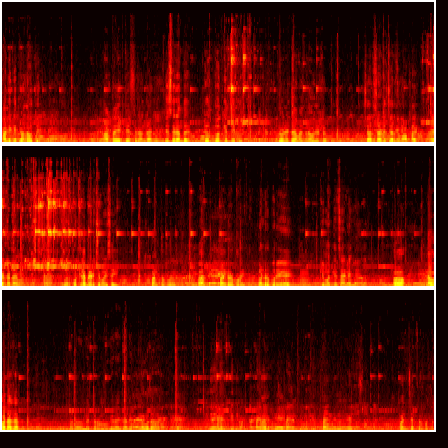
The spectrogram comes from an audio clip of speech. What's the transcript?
खाली किती वेळा होते? आता हे तिसऱ्यांदा तिसऱ्यांदा आहे. दूध दूध किती देते? दोन्ही टायमात नऊ लिटर चार साडेचारचं माप आहे. एका टायमाला हां. बरं कुठल्या ब्रीडची म्हैस आहे ही? पंढरपुरी. हा? पंढरपुरी. पंढरपूर आहे काय? किंमत किती सांगली हो नव्वद हजार. तर मित्रांनो गिरायक आले. नव्वद हजार. द्यायला किती? फायनल किंमत फायनल किंमत किती? फायनल एक पंच्याहत्तर पत्र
